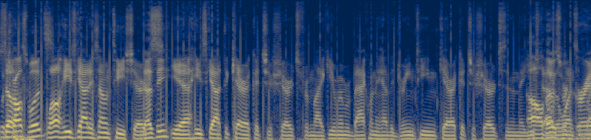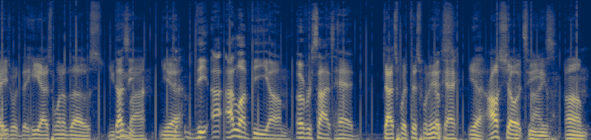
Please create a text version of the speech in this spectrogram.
with So- Charles Woods. well, he's got his own T-shirts. Does he? Yeah, he's got the caricature shirts from like you remember back when they had the Dream Team caricature shirts, and then they used Oh, to have those the were ones with, like, great. the- he has one of those. You Does can he? buy. Yeah, the I, I love the um, oversized head That's what this one is. Okay. Yeah, I'll show That's it to nice. you. Um,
